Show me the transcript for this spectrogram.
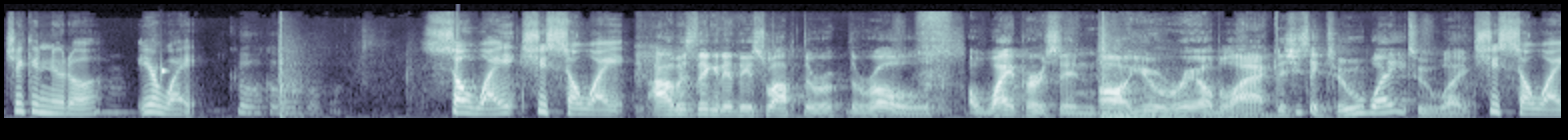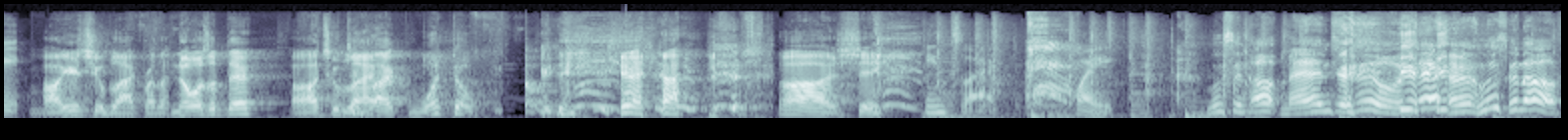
Chicken noodle. You're white. Cool, cool, cool, cool. cool. So white. She's so white. I was thinking if they swapped the the roles, a white person. Oh, you're real black. Did she say too white? Too white. She's so white. Oh, you're too black, brother. Noah's up there. Oh, too black. Like, what the? oh shit. He's black. White. Loosen up, man. Still, yeah, loosen up.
